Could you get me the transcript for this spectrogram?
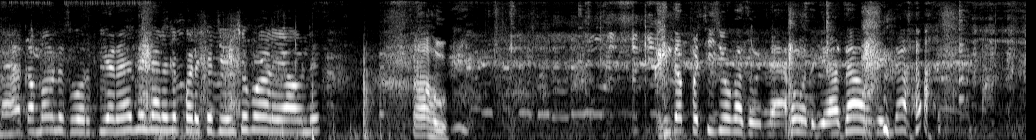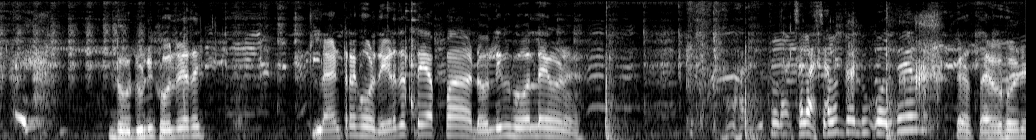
ਮੈਂ ਕਮਾ ਉਹਨੇ 100 ਰੁਪਿਆ ਰਹਿ ਜੇ ਜਾਣੇ ਫੜ ਕੇ ਜੇਬ ਚ ਪਾ ਲਿਆ ਉਹਨੇ। ਆਹੋ। ਕਹਿੰਦਾ 25 ਚੋਗਾ ਸੋਚ ਲੈ ਹੋ ਗਿਆ ਸਾਬ ਕਹਿੰਦਾ। ਦੂਦੂ ਨਹੀਂ ਖੋਲ ਰਿਹਾ ਤੇ ਲੈਂਟਰ ਖੋਲ ਦੇੜ ਦਿੱਤੇ ਆਪਾਂ ਡੋਲੀ ਵੀ ਖੋਲ ਲਏ ਹੁਣ। ਹਾਂਜੀ ਥੋੜਾ ਚਲਾ ਚਲ ਡੋਲੂ ਖੋਲਦੇ ਆ। ਕਰਤਾ ਹੋਰ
